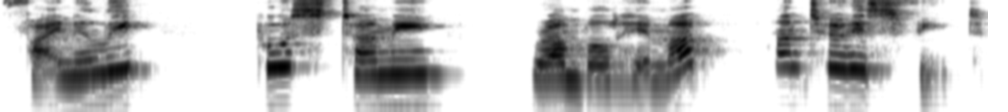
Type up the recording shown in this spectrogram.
Finally, Pooh's tummy rumbled him up onto his feet.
